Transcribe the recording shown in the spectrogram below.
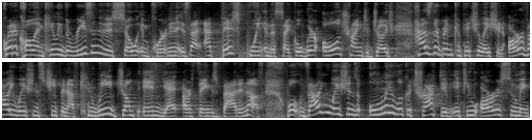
Quite a call. And Kaylee, the reason it is so important is that at this point in the cycle, we're all trying to judge has there been capitulation? Are valuations cheap enough? Can we jump in yet? Are things bad enough? Well, valuations only look attractive if you are assuming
